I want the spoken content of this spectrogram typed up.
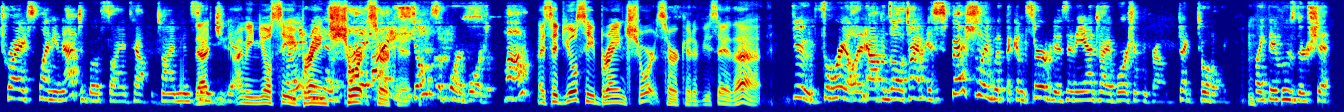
Try explaining that to both sides half the time and see That what you get. I mean, you'll see right? brain Because short I- circuit. I don't support abortion, huh? I said you'll see brain short circuit if you say that. dude, for real, it happens all the time, especially with the conservatives and the anti-abortion crowd. Like totally, like they lose their shit.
